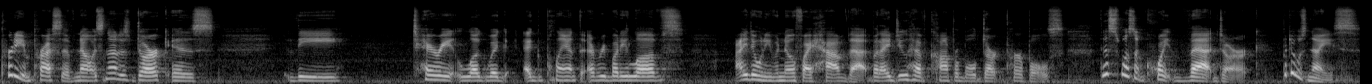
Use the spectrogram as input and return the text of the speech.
pretty impressive. Now, it's not as dark as the Terry Ludwig eggplant that everybody loves. I don't even know if I have that, but I do have comparable dark purples. This wasn't quite that dark, but it was nice.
